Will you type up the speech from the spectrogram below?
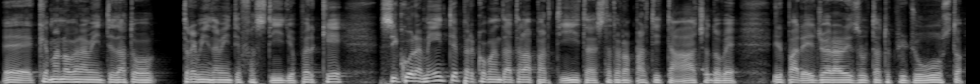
eh, che mi hanno veramente dato tremendamente fastidio perché sicuramente per come è andata la partita è stata una partitaccia dove il pareggio era il risultato più giusto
